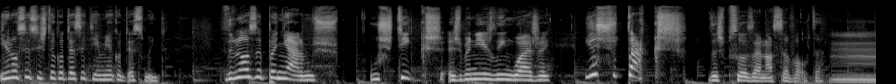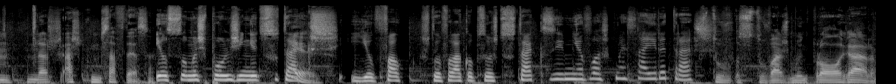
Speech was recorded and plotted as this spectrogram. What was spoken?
e eu não sei se isto acontece a ti, a mim acontece muito, de nós apanharmos os tiques, as manias de linguagem e os sotaques das pessoas à nossa volta. Acho, acho que me safo dessa. Eu sou uma esponjinha de sotaques É. e eu falo, estou a falar com pessoas de sotaques e a minha voz começa a ir atrás. Se tu, se tu vais muito para o Algarve,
